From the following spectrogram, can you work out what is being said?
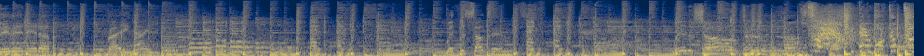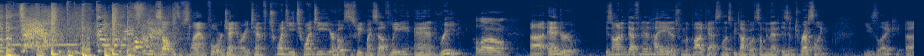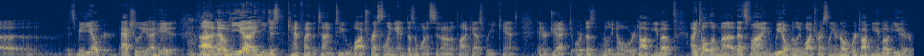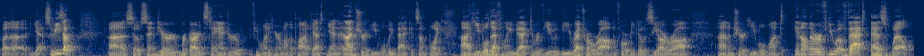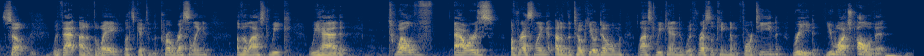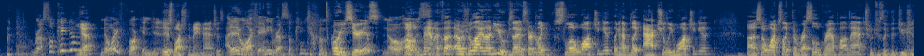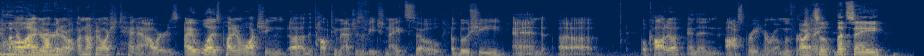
saving it up Friday night with the Sultans, with the Sultans of Slam and welcome to the jam. Come on Welcome to the Sultans of Slam for January 10th, 2020. Your host this week, myself, Lee, and Reed. Hello. Uh, Andrew is on indefinite hiatus from the podcast unless we talk about something that isn't wrestling. He's like, uh, it's mediocre. Actually, I hate it. Uh, no, he uh, he just can't find the time to watch wrestling and doesn't want to sit on a podcast where he can't interject or doesn't really know what we're talking about. I told him uh, that's fine. We don't really watch wrestling or know what we're talking about either. But uh, yeah, so he's out. Uh, so send your regards to Andrew if you want to hear him on the podcast again, and I'm sure he will be back at some point. Uh, he will definitely be back to review the retro Raw before we go see our Raw, and I'm sure he will want in on the review of that as well. So with that out of the way, let's get to the pro wrestling of the last week. We had 12 hours of wrestling out of the Tokyo Dome last weekend with Wrestle Kingdom 14. Reed, you watched all of it. Wrestle Kingdom? Yeah. No, I fucking didn't. You just watched the main matches. I didn't watch any Wrestle Kingdom. Oh, are you serious? No, Oh I was- man, I thought I was relying on you because I started like slow watching it. Like I'm like actually watching it. Uh, so I watched like the Wrestle Grandpa match, which was like the Jushin Thunder Oh, I'm Liger. not gonna. I'm not gonna watch ten hours. I was planning on watching uh, the top two matches of each night. So Ibushi and uh, Okada, and then Ospreay and Hiromu first All right, night. so let's say,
